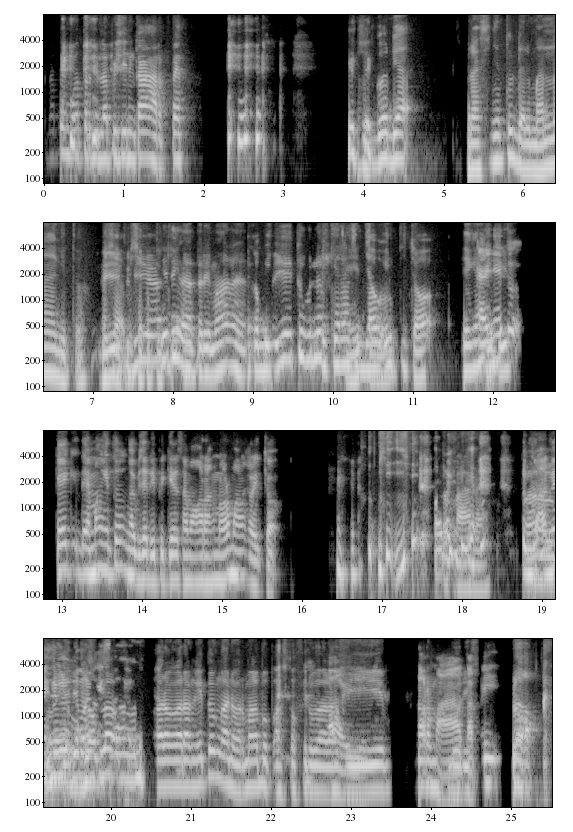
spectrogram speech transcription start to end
Kenapa motor dilapisin karpet? maksud gue dia inspirasinya tuh dari mana gitu bisa Iya, itu bisa dia. Jadi kepikiran nggak dari mana? Iya itu bener. pikiran Gitu. sejauh itu cok ya kan Kayaknya itu kayak emang itu nggak bisa dipikir sama orang normal kali, Cok. orang aneh juga dia orang lo, Orang-orang itu nggak normal bu. Astagfirullahaladzim. Normal Boris. tapi Blok.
